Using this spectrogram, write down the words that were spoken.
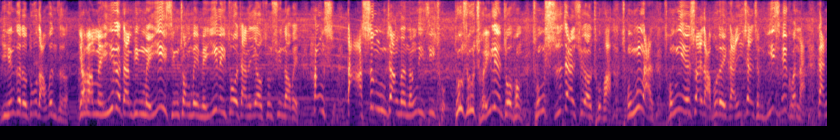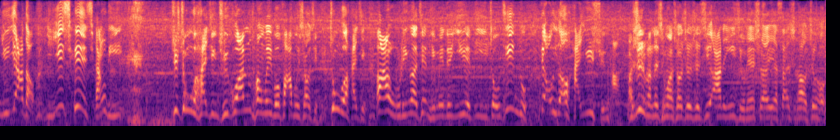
严格的督导问责，要把每一个单兵、每一型装备、每一类作战的要素训到位，夯实打。打胜仗的能力基础，突出锤炼作风，从实战需要出发，从难从严摔打部队，敢于战胜一切困难，敢于压倒一切强敌。据中国海警局官方微博发布消息，中国海警二五零二舰艇面对一月第一周进入钓鱼岛海域巡航。而日本的情况说，这是继二零一九年十二月三十号之后，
